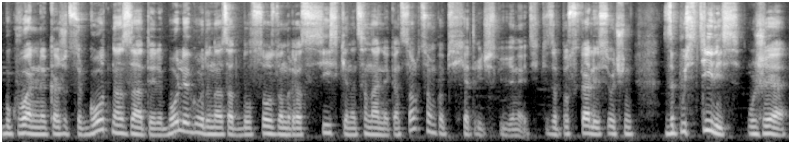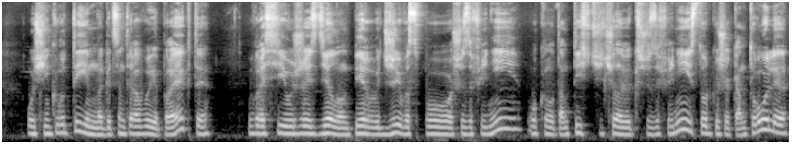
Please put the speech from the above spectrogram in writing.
Буквально, кажется, год назад или более года назад был создан Российский национальный консорциум по психиатрической генетике. Запускались очень, запустились уже очень крутые многоцентровые проекты. В России уже сделан первый дживас по шизофрении, около там тысячи человек с шизофренией, столько же контроля,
